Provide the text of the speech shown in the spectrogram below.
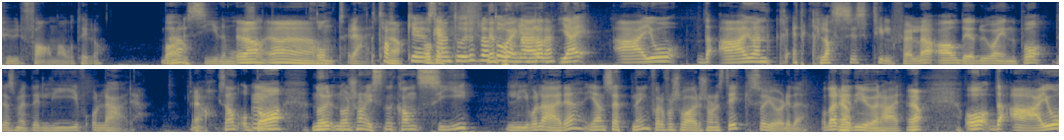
pur faen av og til Og Bare Ja. si det motsatte. ja, ja, ja. Kontrær. Takk, Svein Tore, for Men at du poenget er åpnet at det. jeg er jo Det er jo en, et klassisk tilfelle av det du var inne på, det som heter liv og lære. Ja. Ikke sant? Og da, når, når journalisten kan si liv og lære i en setning for å forsvare journalistikk, så gjør de det. Og det er det Ja. de gjør her. Ja. Og det er jo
